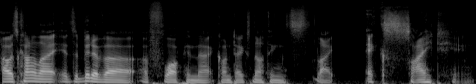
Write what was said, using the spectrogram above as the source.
I was kind of like, it's a bit of a, a flop in that context. Nothing's like exciting.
